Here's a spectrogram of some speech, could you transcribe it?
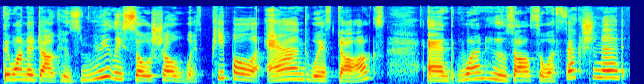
They want a dog who's really social with people and with dogs, and one who's also affectionate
